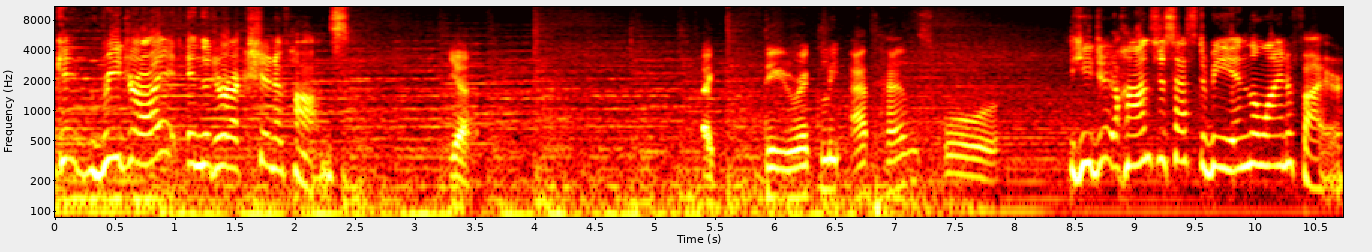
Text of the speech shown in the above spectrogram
get, redraw it in the direction of Hans. Yeah. Like directly at Hans or He ju- Hans just has to be in the line of fire.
